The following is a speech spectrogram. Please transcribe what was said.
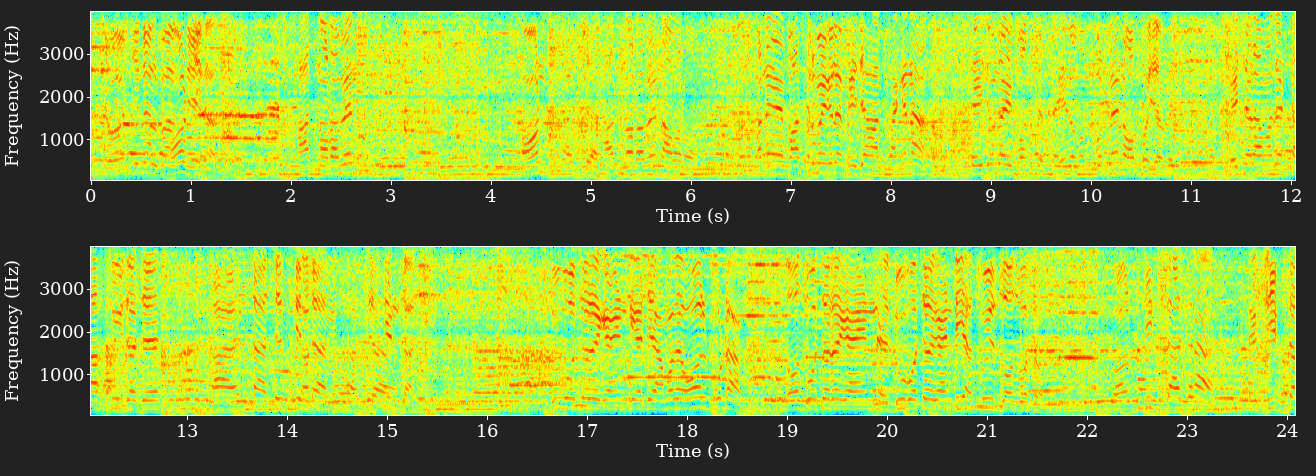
আছে। অরিজিনাল বাস অরিজিনাল হাত নড়াবেন। অন আচ্ছা। হাত নড়াবেন আবার অন মানে বাথরুমে গেলে ভেজা হাত থাকে না সেই জন্য এই কনসেপ্টটা এরকম করবেন অফ হয়ে যাবে। এছাড়া আমাদের টাচ সুইচ আছে। টাচ স্ক্রিন টাচ আচ্ছা স্ক্রিন টাচ দু বছরের গ্যারেন্টি আছে। আমাদের অল প্রোডাক্ট দশ বছরের গ্যারেন্টি দু বছরের গ্যারেন্টি আর সুইচ দশ বছর। সিটটা আছে না? এই সিটটা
